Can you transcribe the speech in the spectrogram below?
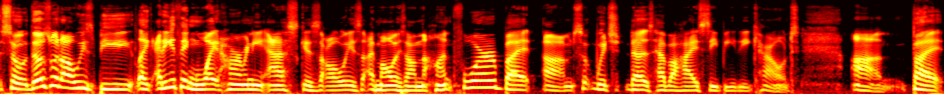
so those would always be like anything White Harmony esque is always I'm always on the hunt for, but um, so which does have a high CBD count. Um, but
